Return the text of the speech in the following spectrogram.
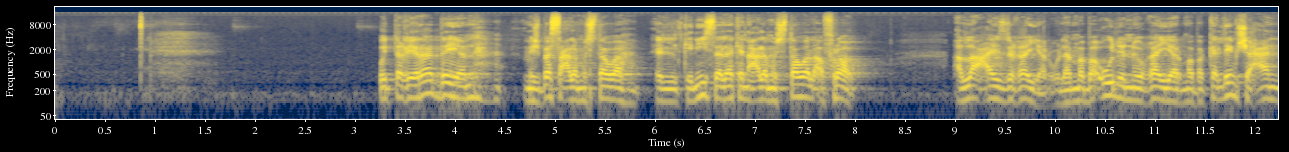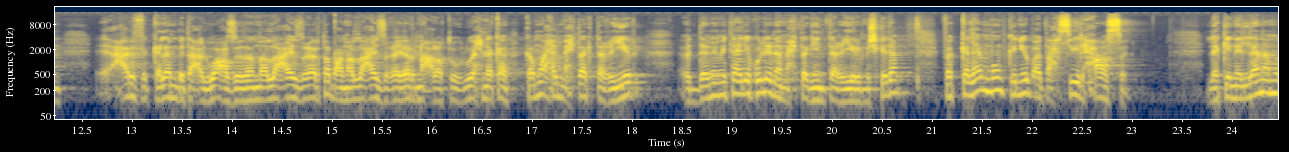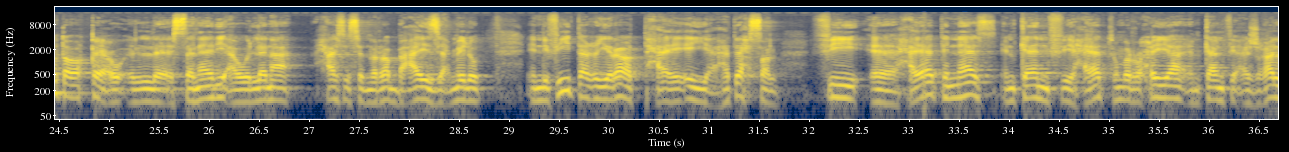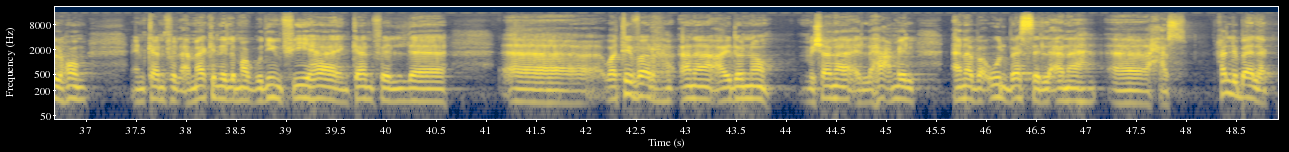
والتغييرات دي مش بس على مستوى الكنيسة لكن على مستوى الأفراد. الله عايز يغير ولما بقول إنه يغير ما بتكلمش عن عارف الكلام بتاع الوعظ ده إن الله عايز يغير. طبعا الله عايز يغيرنا على طول وإحنا كم واحد محتاج تغيير قدامي متهيألي كلنا محتاجين تغيير مش كده؟ فالكلام ممكن يبقى تحصيل حاصل لكن اللي أنا متوقعه السنة دي أو اللي أنا حاسس إن الرب عايز يعمله إن في تغييرات حقيقية هتحصل في آه، حياة الناس إن كان في حياتهم الروحية إن كان في أشغالهم إن كان في الأماكن اللي موجودين فيها إن كان في whatever أنا I don't know مش أنا اللي هعمل أنا بقول بس اللي أنا آه، حاسه. خلي بالك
